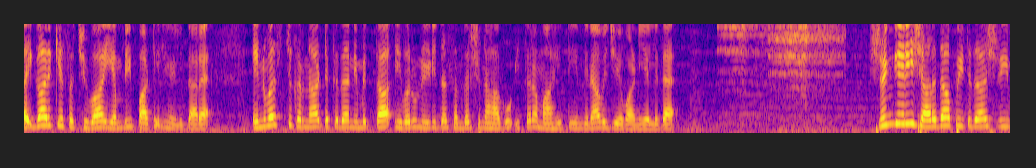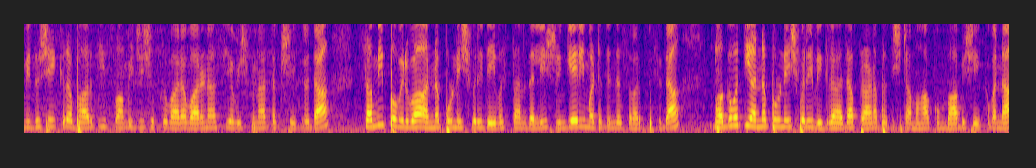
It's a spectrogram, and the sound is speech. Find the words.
ಕೈಗಾರಿಕೆ ಸಚಿವ ಎಂಬಿ ಪಾಟೀಲ್ ಹೇಳಿದ್ದಾರೆ. ಇನ್ವೆಸ್ಟ್ ಕರ್ನಾಟಕದ ನಿಮಿತ್ತ ಇವರು ನೀಡಿದ ಸಂದರ್ಶನ ಹಾಗೂ ಇತರ ಮಾಹಿತಿ ಇಂದಿನ ವಿಜಯವಾಣಿಯಲ್ಲಿದೆ. ಶೃಂಗೇರಿ ಶಾರದಾ ಪೀಠದ ಶ್ರೀ ವಿಧುಶೇಖರ ಭಾರತಿ ಸ್ವಾಮೀಜಿ ಶುಕ್ರವಾರ ವಾರಣಾಸಿಯ ವಿಶ್ವನಾಥ ಕ್ಷೇತ್ರದ ಸಮೀಪವಿರುವ ಅನ್ನಪೂರ್ಣೇಶ್ವರಿ ದೇವಸ್ಥಾನದಲ್ಲಿ ಶೃಂಗೇರಿ ಮಠದಿಂದ ಸಮರ್ಪಿಸಿದ ಭಗವತಿ ಅನ್ನಪೂರ್ಣೇಶ್ವರಿ ವಿಗ್ರಹದ ಪ್ರಾಣ ಪ್ರತಿಷ್ಠಾ ಮಹಾಕುಂಭಾಭಿಷೇಕವನ್ನು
